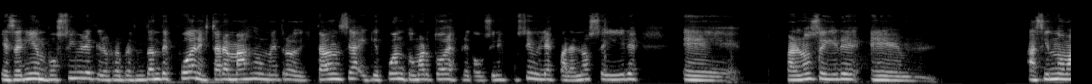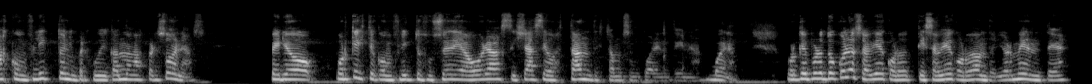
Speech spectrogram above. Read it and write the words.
que sería imposible que los representantes puedan estar a más de un metro de distancia y que puedan tomar todas las precauciones posibles para no seguir, eh, para no seguir eh, haciendo más conflicto ni perjudicando a más personas. Pero, ¿por qué este conflicto sucede ahora si ya hace bastante estamos en cuarentena? Bueno, porque el protocolo que se había acordado anteriormente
